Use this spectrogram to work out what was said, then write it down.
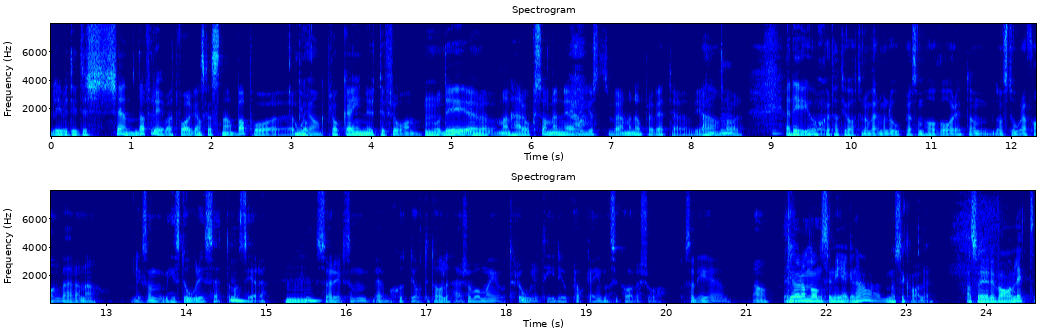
blivit lite kända för det, att vara ganska snabba på att plock, Oh, ja. plocka in utifrån. Och det är man här också, men just Värmande Opera vet jag gärna tar. Ja, det är ju Östgötateatern och Värmande Opera som har varit de, de stora fanbärarna. Liksom historiskt sett om man ser det. Så är det liksom, även på 70 80-talet här så var man ju otroligt tidig att plocka in musikaler så. Så det är, ja. Det, Gör de någonsin egna musikaler? Alltså är det vanligt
